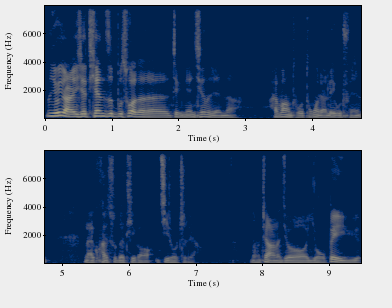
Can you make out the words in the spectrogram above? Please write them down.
那有点一些天资不错的这个年轻的人呢，还妄图通过点类固醇来快速的提高肌肉质量。那么这样呢，就有悖于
